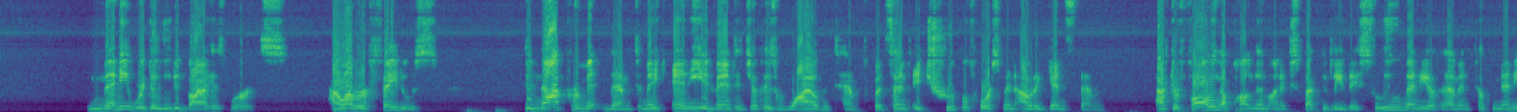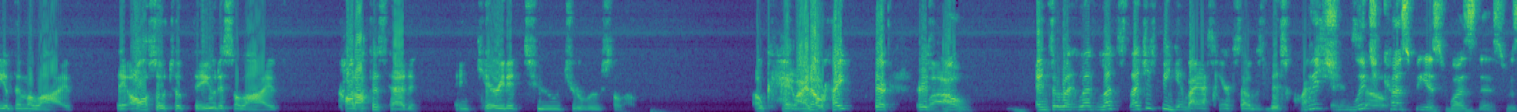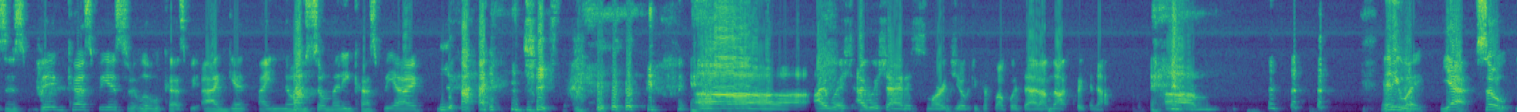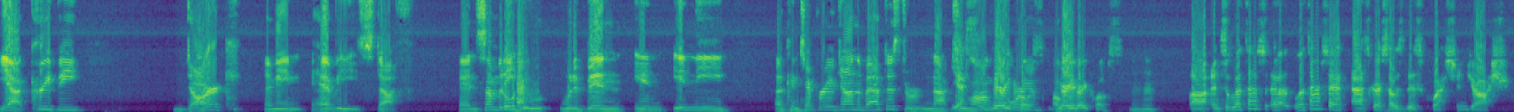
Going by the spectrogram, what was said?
Many were deluded by his words. However, Fadus did not permit them to make any advantage of his wild attempt, but sent a troop of horsemen out against them. After falling upon them unexpectedly, they slew many of them and took many of them alive. They also took Theudas alive, cut off his head, and carried it to Jerusalem. Okay, I know, right? There, Wow. And so let, let, let's let's just begin by asking ourselves this question. which So- Cuspius was this? Was this big Cuspius or little Cuspius? I get. I know so many Cuspii. Yeah, uh, I wish I wish I had a smart joke to come up with that. I'm not quick enough. Um, Anyway, yeah. So yeah, creepy, dark. I mean, heavy stuff. And somebody who would have been in in the a contemporary of John the Baptist, or not too yes, long very before close. him. Very very close. Mhm. Uh, and so let's ask uh, let's ask, ourselves this question, Josh.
